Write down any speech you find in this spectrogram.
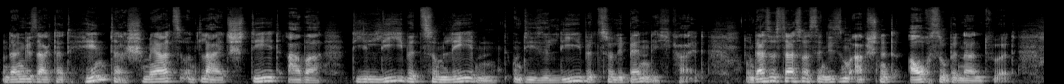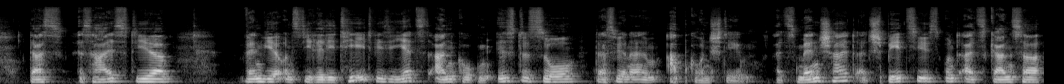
und dann gesagt hat, hinter Schmerz und Leid steht aber die Liebe zum Leben und diese Liebe zur Lebendigkeit. Und das ist das, was in diesem Abschnitt auch so benannt wird. Dass es heißt hier, wenn wir uns die Realität, wie sie jetzt angucken, ist es so, dass wir in einem Abgrund stehen. Als Menschheit, als Spezies und als ganzer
